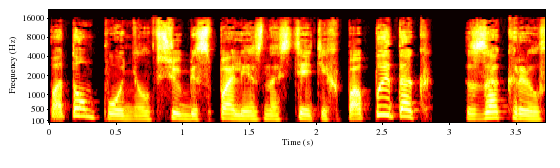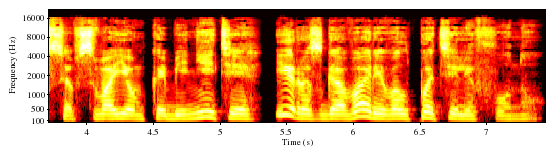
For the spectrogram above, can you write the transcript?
потом понял всю бесполезность этих попыток, закрылся в своем кабинете и разговаривал по телефону.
